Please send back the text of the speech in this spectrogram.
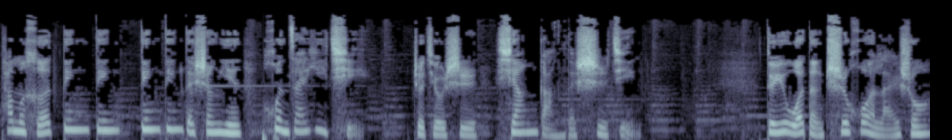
它们和叮叮叮叮的声音混在一起，这就是香港的市井。对于我等吃货来说，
